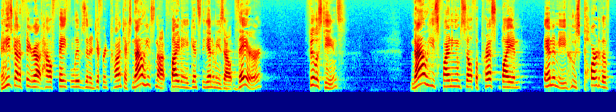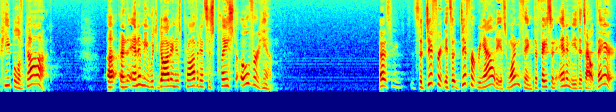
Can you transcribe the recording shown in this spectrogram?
And he's got to figure out how faith lives in a different context. Now he's not fighting against the enemies out there, Philistines. Now he's finding himself oppressed by an enemy who's part of the people of God, uh, an enemy which God in his providence has placed over him. It's, it's, a different, it's a different reality. It's one thing to face an enemy that's out there.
